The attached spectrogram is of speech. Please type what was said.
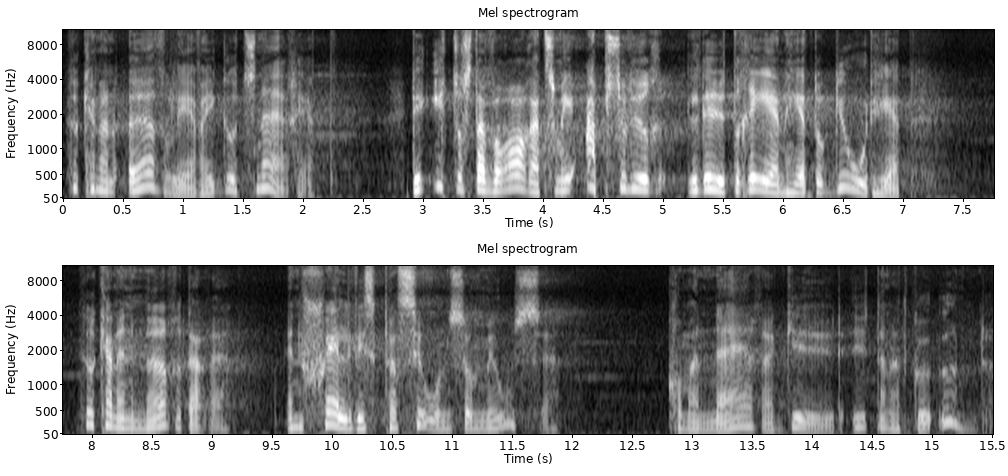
Hur kan han överleva i Guds närhet? Det yttersta varat som är absolut renhet och godhet hur kan en mördare, en självisk person som Mose komma nära Gud utan att gå under?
